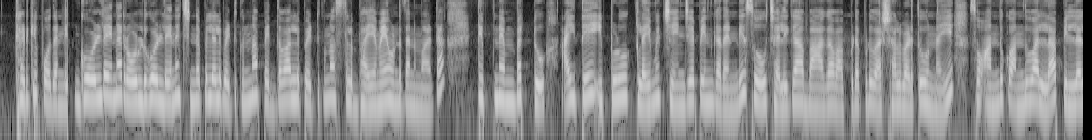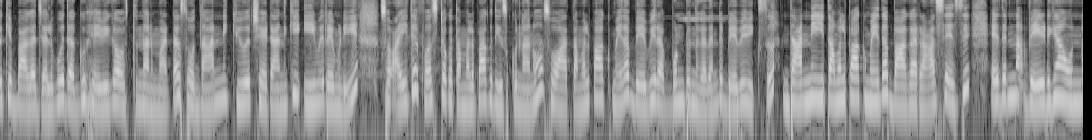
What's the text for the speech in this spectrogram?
ఎక్కడికి పోదండి. గోల్డ్ అయినా రోల్డ్ గోల్డ్ అయినా చిన్నపిల్లలు పెట్టుకున్నా పెద్దవాళ్ళు పెట్టుకున్నా అసలు భయమే ఉండదన్నమాట. Tip number two. అయితే ఇప్పుడు క్లైమేట్ చేంజ్ అయిపోయింది కదండి. సో చలిగా బాగా అప్పుడప్పుడు వర్షాలు పడుతూ ఉన్నాయి. సో అందుకు అందువల్ల పిల్లలకి బాగా జలుబు దగ్గు హెవీగా వస్తుందన్నమాట. సో దాన్ని క్యూర్ చేయడానికి ఈ రెమెడీ సో అయితే ఫస్ట్ ఒక తమలపాకు తీసుకున్నాను. సో ఆ తమలపాకు మీద బేబీ రబ్బు ఉంటుంది కదండి బేబీ విక్స్. దాన్ని ఈ తమలపాకు మీద బాగా రాసేసి ఏదైనా వేడిగా ఉన్న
